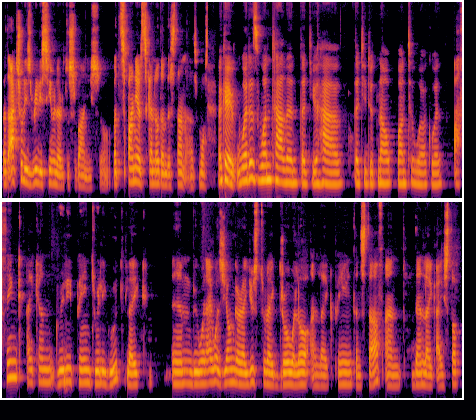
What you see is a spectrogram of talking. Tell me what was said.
but actually, it's really similar to Spanish. So, but Spaniards cannot understand us most. Okay, what is one talent that you have that you did not want to work with? I think I can really paint really good. Like um, when I was younger, I used to like draw a lot and like paint and stuff, and then like I stopped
